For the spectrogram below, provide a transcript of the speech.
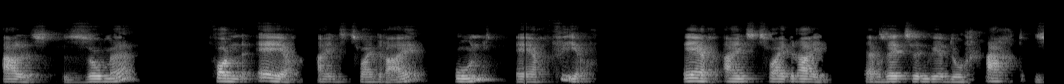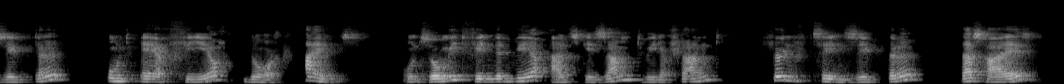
als Summe von R123 und R4. R123 ersetzen wir durch 8 Siebtel und R4 durch 1 und somit finden wir als Gesamtwiderstand 15 Siebtel, das heißt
